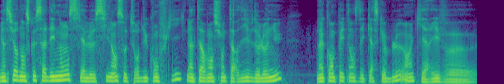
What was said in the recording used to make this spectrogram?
Bien sûr, dans ce que ça dénonce, il y a le silence autour du conflit, l'intervention tardive de l'ONU, l'incompétence des casques bleus hein, qui, arrivent, euh,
